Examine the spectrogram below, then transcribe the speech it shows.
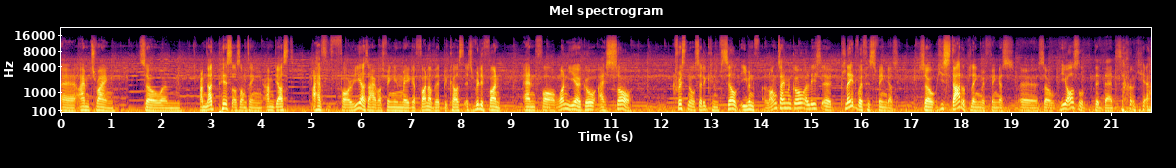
uh, I'm trying. So um, I'm not pissed or something. I'm just I have for years I was thinking making fun of it because it's really fun. And for one year ago I saw Krist Novoselic himself, even a long time ago at least, uh, played with his fingers. So he started playing with fingers. Uh, so he also did that. So yeah,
